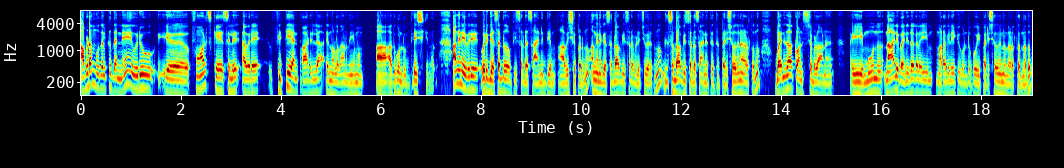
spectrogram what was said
അവിടെ മുതൽക്ക് തന്നെ ഒരു ഫോൾസ് കേസിൽ അവരെ ഫിറ്റ് ചെയ്യാൻ പാടില്ല എന്നുള്ളതാണ് നിയമം. അതുകൊണ്ട് ഉദ്ദേശിക്കുന്നത്. അങ്ങനെ ഇവർ ഒരു ഗസറ്റ് ഓഫീസറുടെ സാന്നിധ്യം ആവശ്യപ്പെടുന്നു. അങ്ങനെ ഗസറ്റ് ഓഫീസറെ വിളിച്ചു വരുത്തുന്നു. ഗസറ്റ് ഓഫീസറുടെ സാന്നിധ്യത്തിൽ പരിശോധന നടത്തുന്നു. വനിതാ കോൺസ്റ്റബിളാണ് ഈ മൂന്ന് നാല് വനിതകളെയും മറവിലേക്ക് കൊണ്ടുപോയി പരിശോധന നടത്തുന്നതും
